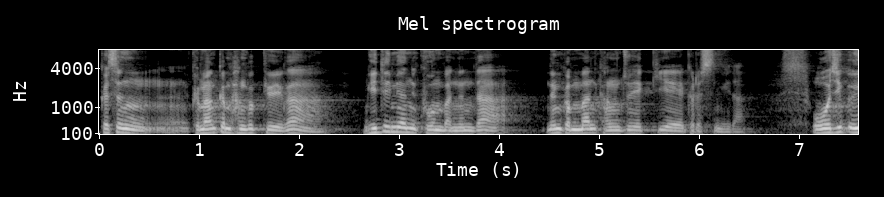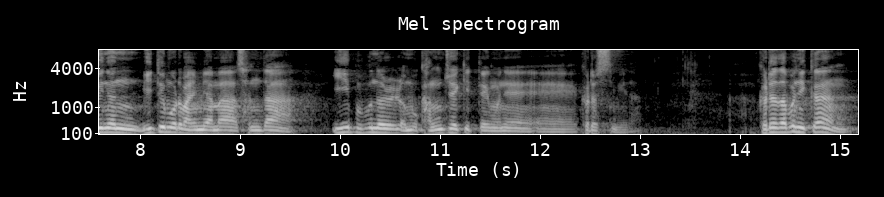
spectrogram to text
그것은 그만큼 한국교회가 믿으면 구원받는다는 것만 강조했기에 그렇습니다. 오직 의는 믿음으로 말미암아 산다. 이 부분을 너무 강조했기 때문에 그렇습니다. 그러다 보니까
